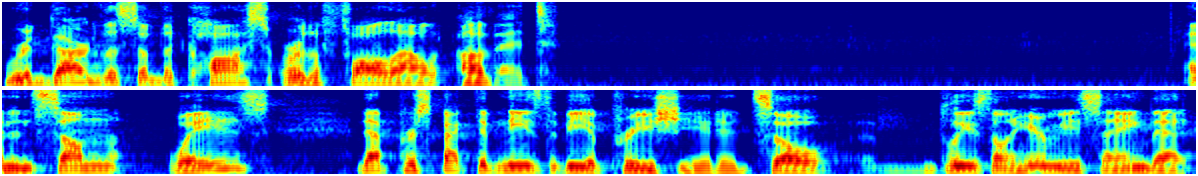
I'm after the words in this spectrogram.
regardless of the cost or the fallout of it. And in some ways, that perspective needs to be appreciated. So please don't hear me saying that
